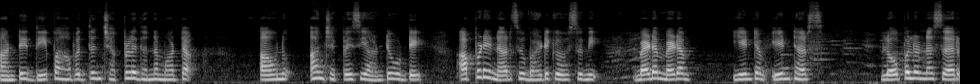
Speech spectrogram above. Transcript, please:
అంటే దీప అబద్ధం చెప్పలేదన్నమాట. అవును అని చెప్పేసి అంటూ ఉంటే అప్పుడే నర్సు బయటికి వస్తుంది. మేడం మేడం ఏంటం ఏంటి నర్స్? లోపలున్న సార్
